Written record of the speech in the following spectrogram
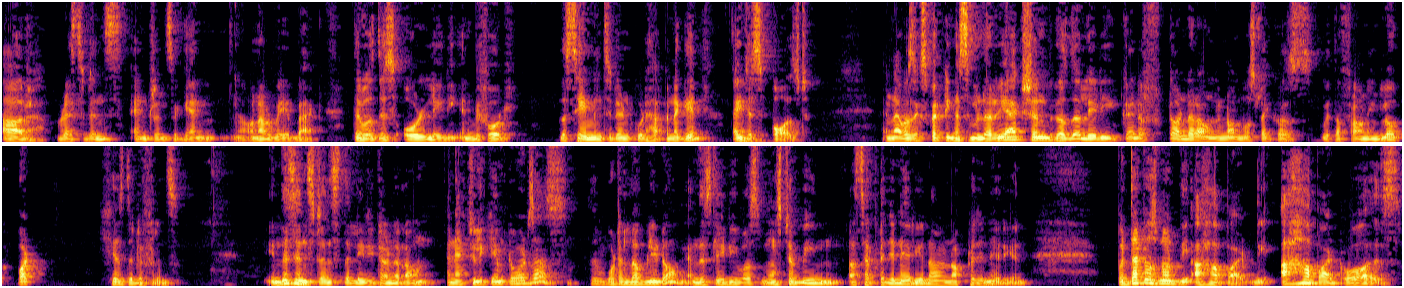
our residence entrance again on our way back, there was this old lady. And before the same incident could happen again, I just paused. And I was expecting a similar reaction because the lady kind of turned around and almost like was with a frowning look. But here's the difference. In this instance, the lady turned around and actually came towards us. What a lovely dog. And this lady was must have been a septuagenarian or an octogenarian. But that was not the aha part. The aha part was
